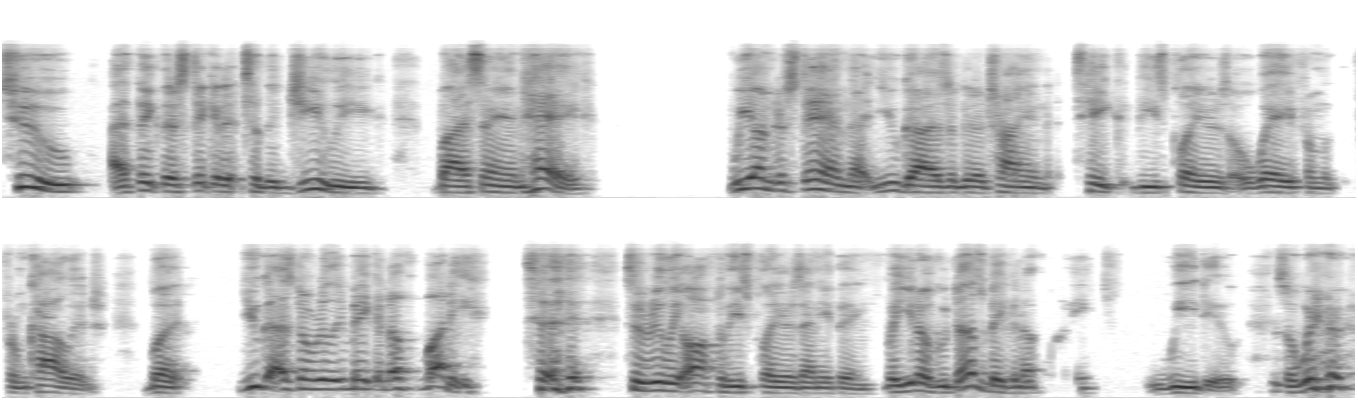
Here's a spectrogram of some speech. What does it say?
Two, I think they're sticking it to the G League by saying, hey, we understand that you guys are going to try and take these players away from from college, but you guys don't really make enough money to to really offer these players anything. But you know who does make Mm-hmm. enough money? We do. So we're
